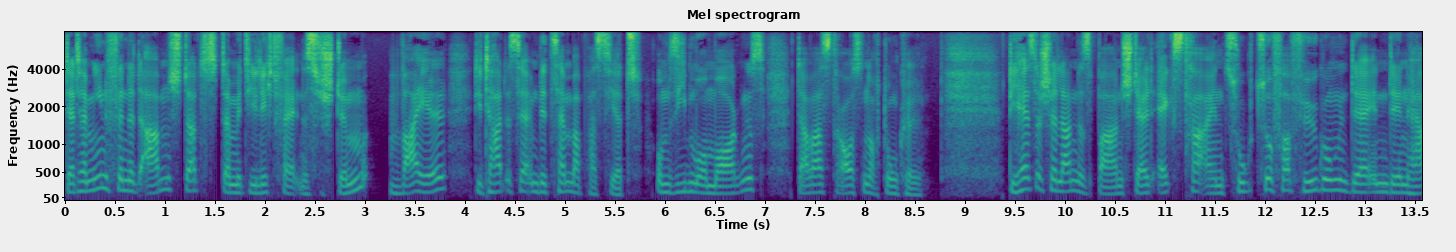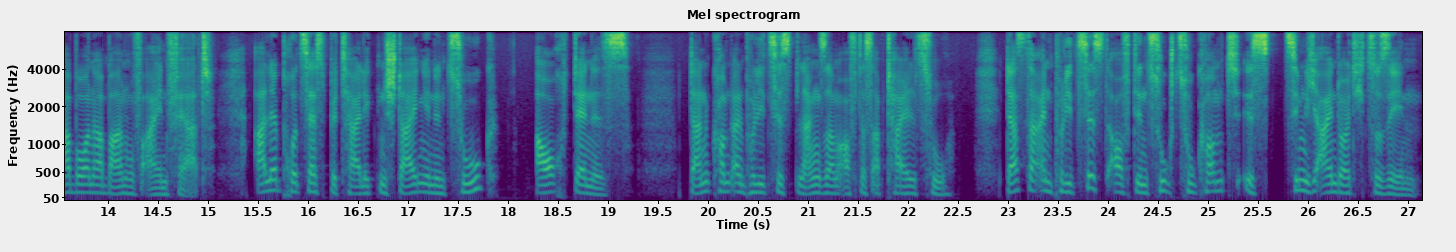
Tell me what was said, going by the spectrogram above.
Der Termin findet abends statt, damit die Lichtverhältnisse stimmen weil die Tat ist ja im Dezember passiert, um 7 Uhr morgens, da war es draußen noch dunkel. Die Hessische Landesbahn stellt extra einen Zug zur Verfügung, der in den Herborner Bahnhof einfährt. Alle Prozessbeteiligten steigen in den Zug, auch Dennis. Dann kommt ein Polizist langsam auf das Abteil zu. Dass da ein Polizist auf den Zug zukommt, ist ziemlich eindeutig zu sehen.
